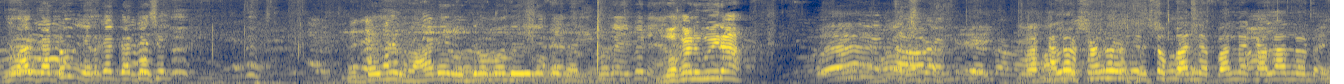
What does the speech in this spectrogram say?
నువ్వు కట్టు వెనక కట్టేసాయి కట్టేసి రాలే రుద్రమాదేవి లెక్క పోయిరా కలర్ కలర్ తీసుకో బల్లె బల్లె కలర్లు ఉన్నాయి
